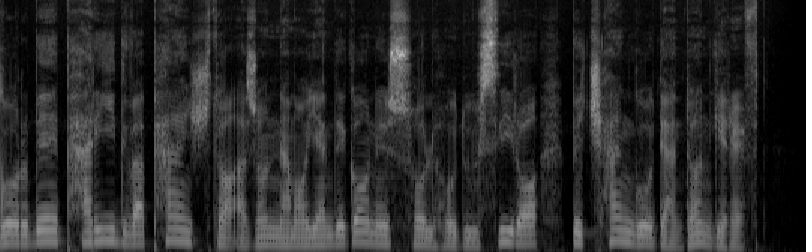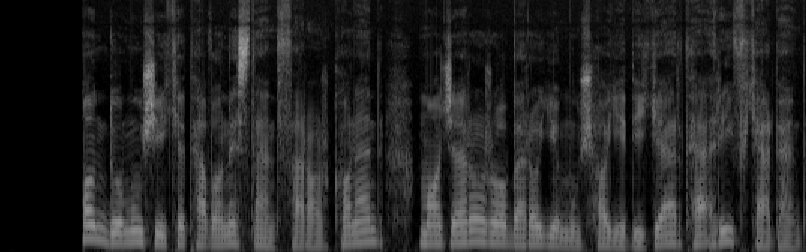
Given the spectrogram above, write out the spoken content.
گربه پرید و پنج تا از آن نمایندگان صلح و دوستی را به چنگ و دندان گرفت. آن دو موشی که توانستند فرار کنند ماجرا را برای موشهای دیگر تعریف کردند.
